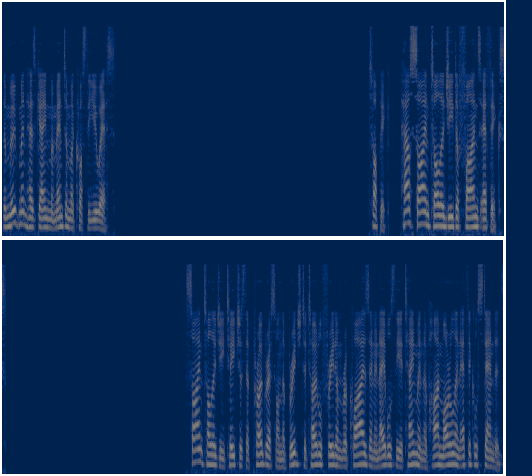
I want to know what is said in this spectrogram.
The movement has gained momentum across the U.S. How Scientology defines ethics Scientology teaches that progress on the bridge to total freedom requires and enables the attainment of high moral and ethical standards.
